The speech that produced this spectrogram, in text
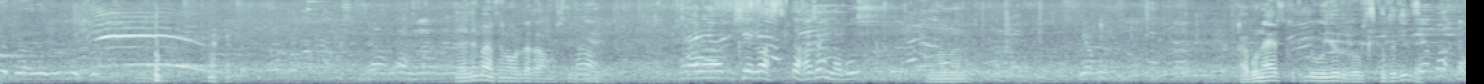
götür. Beş. Dedim ben sana orada kalmıştı diye. Buna bana bir şey lastik takacaksın da bu Anladım. ya bu Ha bunu her türlü uydururuz. O bir sıkıntı değil de. sen bak da.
